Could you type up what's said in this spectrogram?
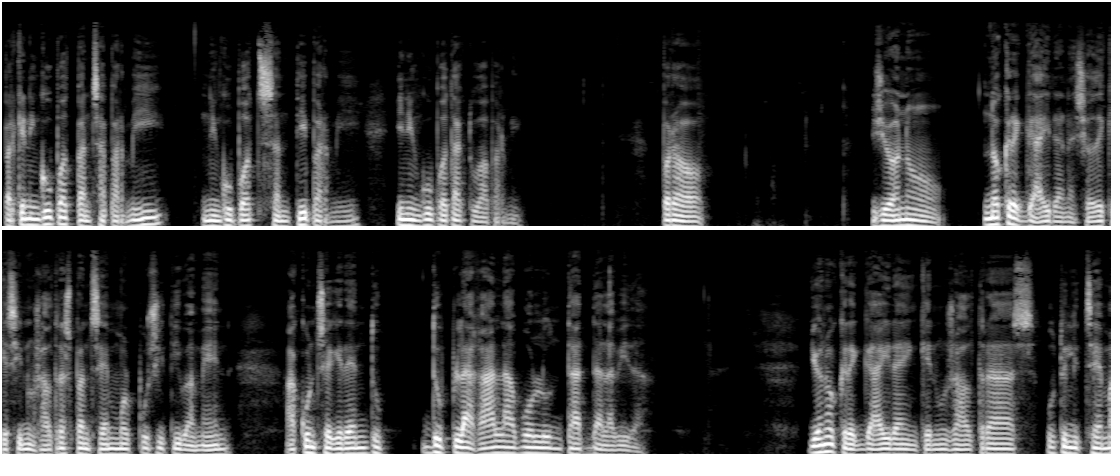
Perquè ningú pot pensar per mi, ningú pot sentir per mi i ningú pot actuar per mi. Però jo no, no crec gaire en això de que si nosaltres pensem molt positivament aconseguirem du doblegar la voluntat de la vida. Jo no crec gaire en que nosaltres utilitzem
